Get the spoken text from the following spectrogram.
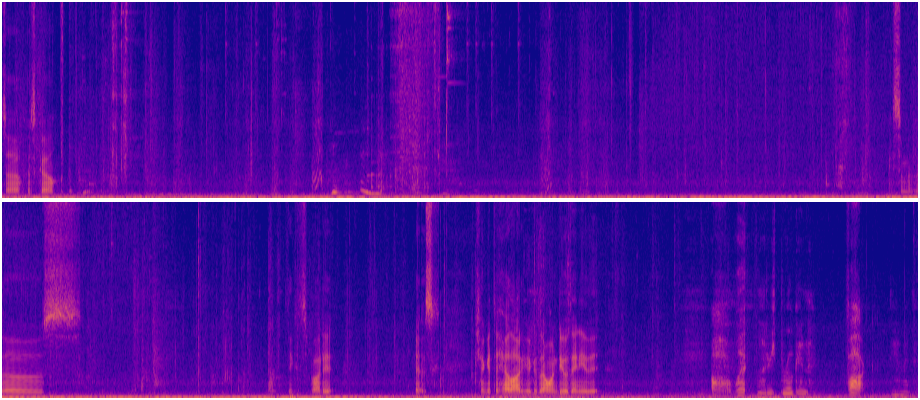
stuff. Let's go. Get some of those. I think that's about it. Yeah, let's try and get the hell out of here because I don't want to deal with any of it. Oh, what? Ladder's broken. Fuck. Damn it.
